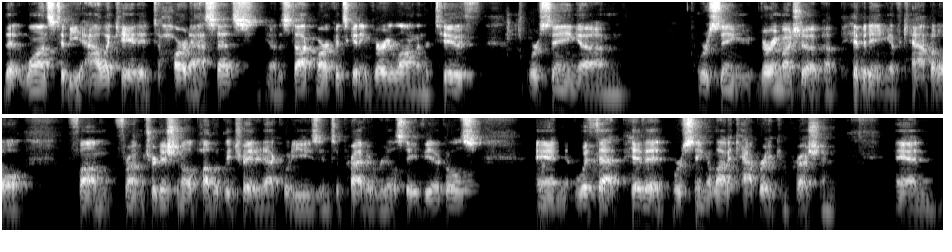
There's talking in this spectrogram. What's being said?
that wants to be allocated to hard assets. You know, the stock market's getting very long in the tooth. We're seeing um, we're seeing very much a, a pivoting of capital from from traditional publicly traded equities into private real estate vehicles. And with that pivot, we're seeing a lot of cap rate compression, and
